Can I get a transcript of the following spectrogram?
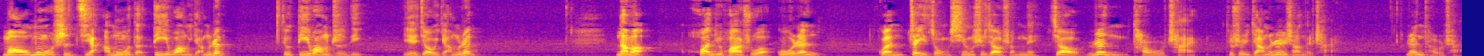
卯木是甲木的地旺阳刃，就地旺之地，也叫阳刃。那么，换句话说，古人管这种形式叫什么呢？叫刃头财，就是阳刃上的财，刃头财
